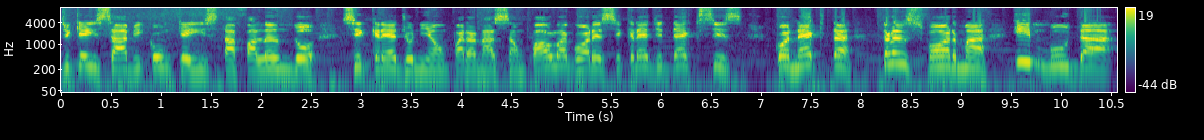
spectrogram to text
de quem sabe com quem está falando. Sicredi União Paraná São Paulo, agora é Sicredi Dexis. Conecta, transforma e muda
